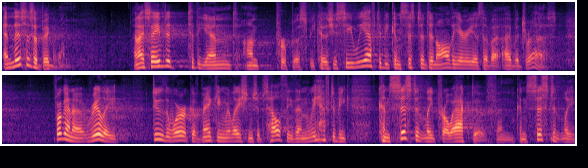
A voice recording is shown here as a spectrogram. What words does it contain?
And this is a big one. And I saved it to the end on purpose because you see, we have to be consistent in all the areas uh, I've addressed. If we're going to really do the work of making relationships healthy, then we have to be consistently proactive and consistently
